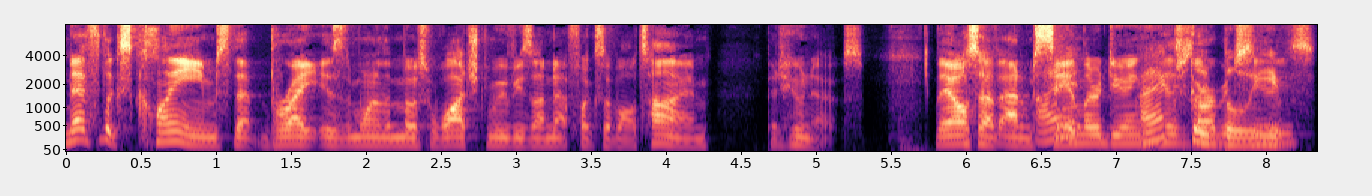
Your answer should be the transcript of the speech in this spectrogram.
Netflix claims that Bright is one of the most watched movies on Netflix of all time, but who knows? They also have Adam I- Sandler doing I his garbage believe series.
